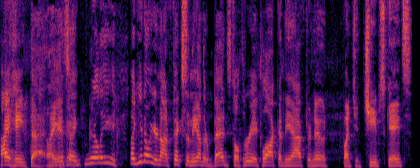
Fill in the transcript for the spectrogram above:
I hate that. Like it's like really, like you know, you're not fixing the other beds till three o'clock in the afternoon. Bunch of cheapskates.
